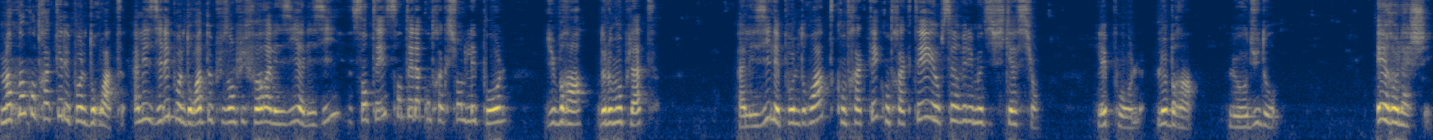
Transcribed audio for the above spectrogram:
Maintenant contractez l'épaule droite. Allez-y l'épaule droite de plus en plus fort. Allez-y allez-y. Sentez sentez la contraction de l'épaule du bras de l'omoplate. Allez-y l'épaule droite. Contractez contractez et observez les modifications. L'épaule le bras le haut du dos. Et relâchez.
